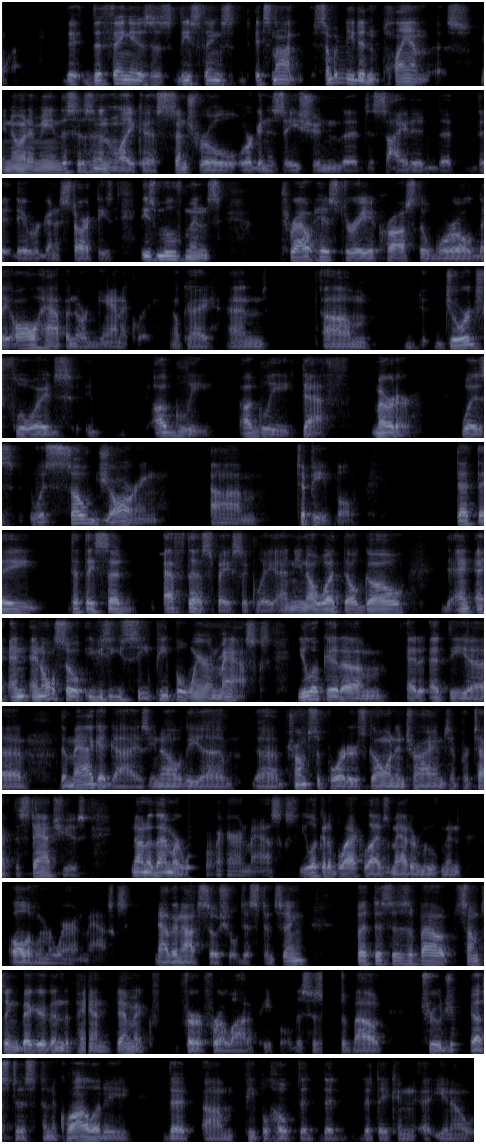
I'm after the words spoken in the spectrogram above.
the, the thing is is these things it's not somebody didn't plan this. You know what i mean? This isn't like a central organization that decided that, that they were going to start these these movements throughout history across the world they all happen organically okay? And um, george floyd's ugly ugly death murder was was so jarring um, to people that they that they said f this basically. And you know what? They'll go and and and also you, you see people wearing masks. You look at um at, at the uh the maga guys you know the uh, uh trump supporters going and trying to protect the statues. None of them are wearing masks. You look at a black lives matter movement all of them are wearing masks. Now they're not social distancing but this is about something bigger than the pandemic for for a lot of people. This is about true justice and equality that um, people hope that that that they can uh, you know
